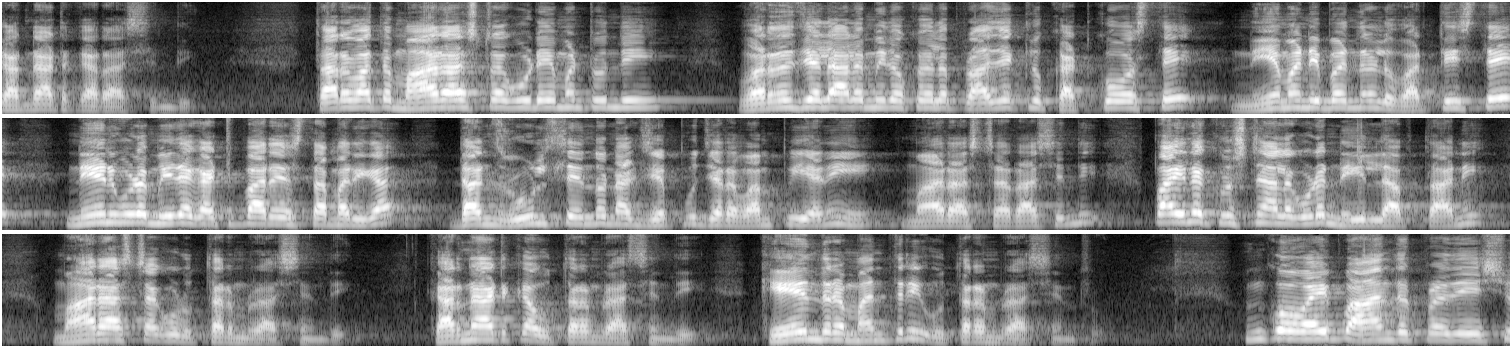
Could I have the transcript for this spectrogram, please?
కర్ణాటక రాసింది. తర్వాత మహారాష్ట్ర కూడా ఏమంటుంది వరద జలాల మీద ఒకవేళ ప్రాజెక్టులు కట్టుకోవస్తే నియమ నిబంధనలు వర్తిస్తే నేను కూడా మీద గట్టిపారేస్తా మరిగా దాని రూల్స్ ఏందో నాకు చెప్పు జర వంపి అని మహారాష్ట్ర రాసింది. పైన కృష్ణాలో కూడా నీళ్ళు ఆపుతా అని మహారాష్ట్ర కూడా ఉత్తరం రాసింది. కర్ణాటక ఉత్తరం రాసింది. కేంద్ర మంత్రి ఉత్తరం రాసిండ్రు. ఇంకోవైపు ఆంధ్రప్రదేశ్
